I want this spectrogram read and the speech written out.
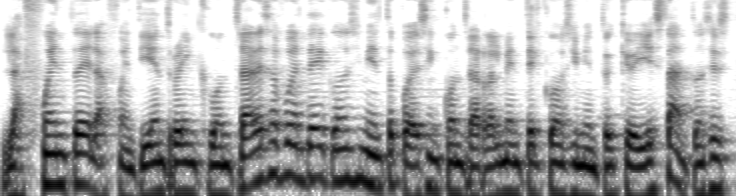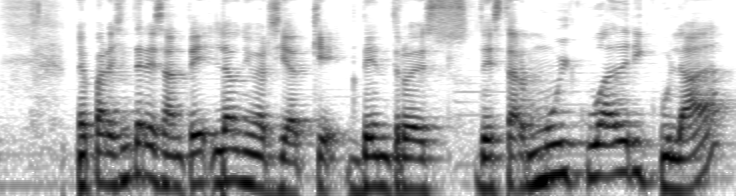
la fuente de la fuente. Y dentro de encontrar esa fuente de conocimiento puedes encontrar realmente el conocimiento que hoy está. Entonces, me parece interesante la universidad que dentro de, estar muy cuadriculada,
